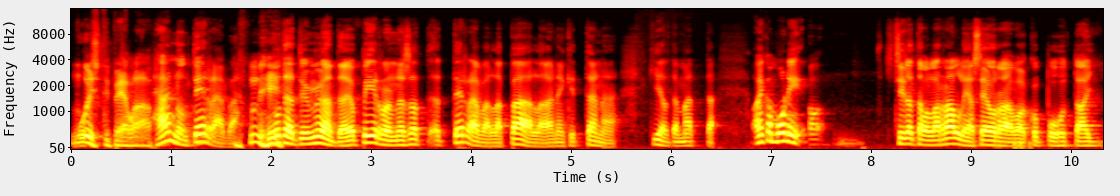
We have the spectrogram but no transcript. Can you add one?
muisti pelaa. Hän on terävä. Niin. Mun täytyy myöntää, jo Piirronen sä terävällä päällä ainakin tänään kieltämättä. Aika moni sillä tavalla rallia seuraava, kun puhutaan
